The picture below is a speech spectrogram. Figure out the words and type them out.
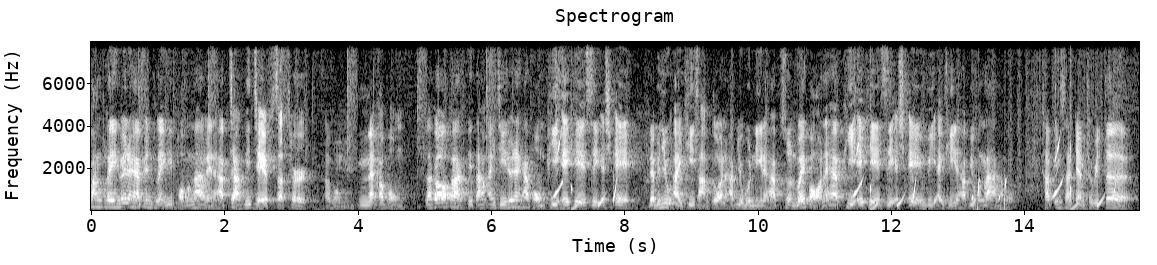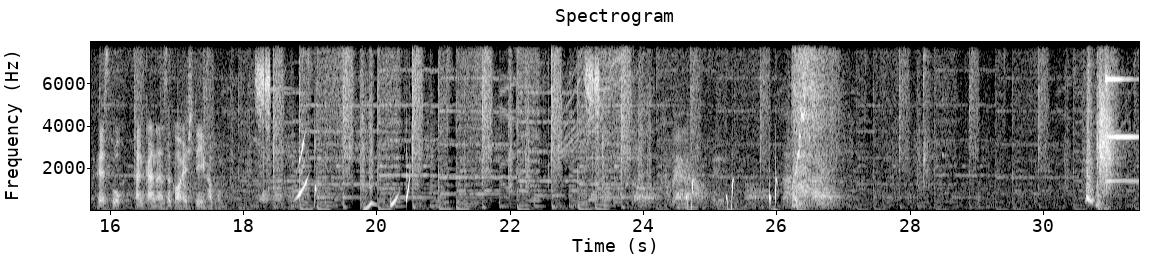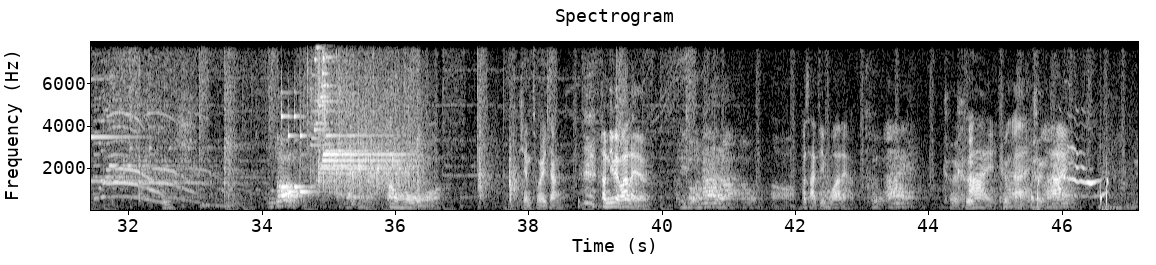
ฟังเพลงด้วยนะครับ เป็นเพลงที่เพอมากๆเลยนะครับ จากพี่เจฟซาเตอร์ครับผมนะครับผมแล้วก็ฝากติดตาม IG ด้วยนะครับผม P A K C H A W I T 3 ตัวนะครับ อยู่บนนี้นะครับ ส่วนเว่ยป๋อนะครับ P A K C H A V I T นะครับ อยู่ข้างล่างครับผม ครับ Instagram Twitter Facebook กันการ underscore HD ครับผมคำแรกนะครับหนึ่งสองสามใช่ถูกต้องได้คะแนนโอ้โห เขียนสวยจัง คำนี้แปลว่าอะไรอะคำนี้แปลว่าน่ารักครับผมอ๋อ ภาษาจีนพูดว่าอะไรครับ เขินอ้าย เขินเขินอ้ายเขินอ้ายเขินอ้าย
